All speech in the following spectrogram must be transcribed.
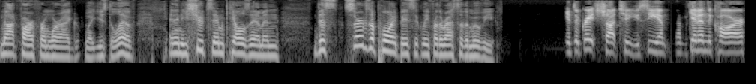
not far from where I what used to live. And then he shoots him, kills him, and this serves a point basically for the rest of the movie it's a great shot too. You see him get in the car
